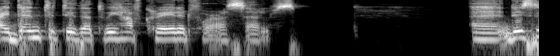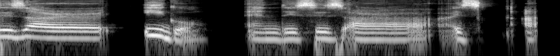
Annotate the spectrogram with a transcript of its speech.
identity that we have created for ourselves. And this is our ego, and this is our is uh,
